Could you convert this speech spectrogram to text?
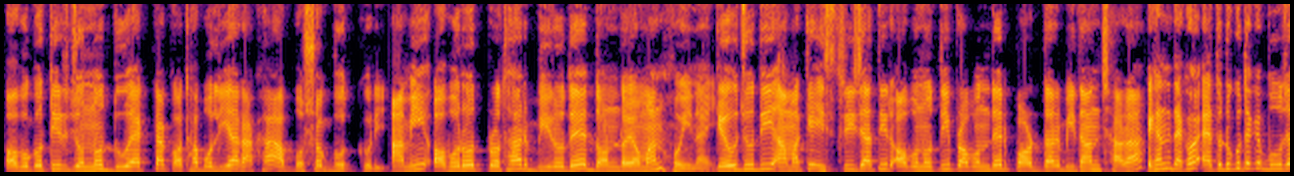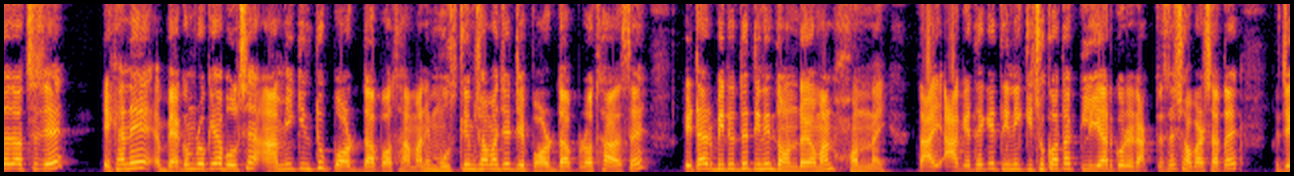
অবগতির জন্য দু একটা কথা বলিয়া রাখা আবশ্যক বোধ করি। আমি অবরোধ প্রথার বিরোধে দণ্ডয়মান হই নাই। কেউ যদি আমাকে স্ত্রী জাতির অবনতি প্রবন্ধের পর্দার বিধান ছাড়া এখানে দেখো, এতটুকু থেকে বোঝা যাচ্ছে যে এখানে বেগম রোকেয়া বলছে, আমি কিন্তু পর্দা প্রথা মানে মুসলিম সমাজের যে পর্দা প্রথা আছে, এটার বিরুদ্ধে তিনি দণ্ডয়মান হন নাই। তাই আগে থেকে তিনি কিছু কথা ক্লিয়ার করে রাখতেছে সবার সাথে যে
